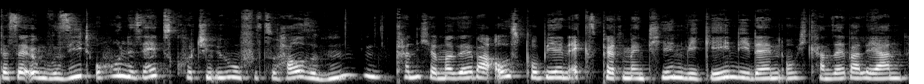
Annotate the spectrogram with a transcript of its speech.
dass er irgendwo sieht, oh, eine Selbstcoaching-Übung für zu Hause, hm, kann ich ja mal selber ausprobieren, experimentieren, wie gehen die denn? Oh, ich kann selber lernen,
